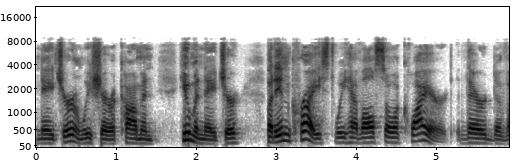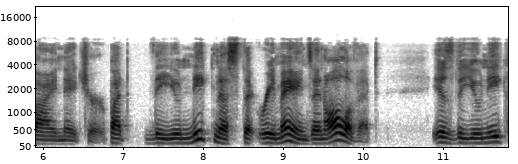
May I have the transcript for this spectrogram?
nature and we share a common human nature. But in Christ, we have also acquired their divine nature. But the uniqueness that remains in all of it is the unique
